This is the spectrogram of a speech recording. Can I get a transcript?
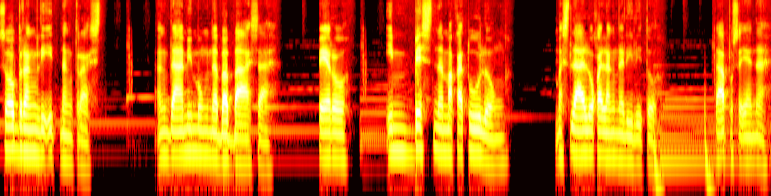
sobrang liit ng trust. Ang dami mong nababasa pero imbes na makatulong, mas lalo ka lang nalilito. Tapos ayan na,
